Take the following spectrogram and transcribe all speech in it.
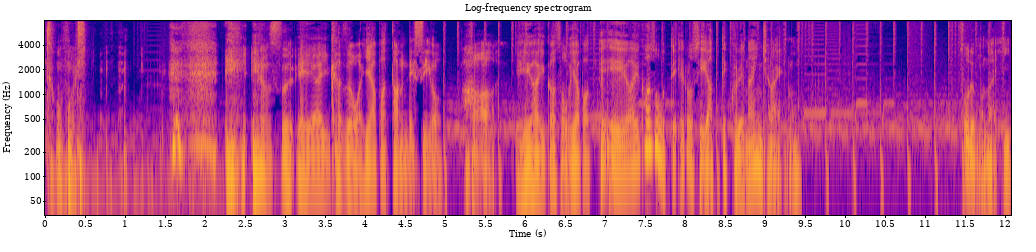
ともり エロス AI 画像はヤバタンですよ。あ。あ、AI 画像ヤバ、え、AI 画像ってエロスやってくれないんじゃないの？そうでもない、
